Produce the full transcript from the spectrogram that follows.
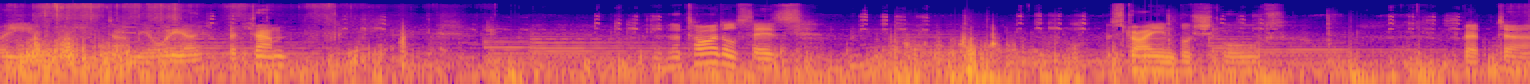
redone the audio. But um, the title says Australian Bush Schools, but uh,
